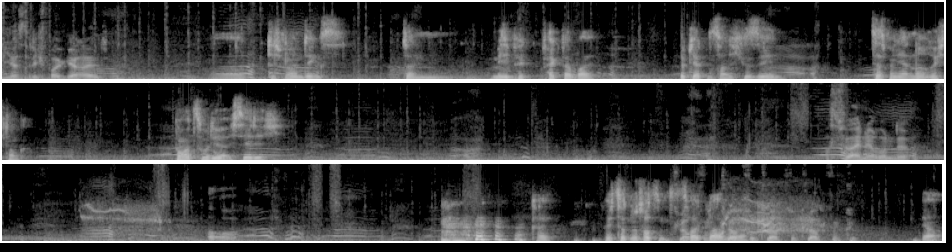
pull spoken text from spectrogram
Wie hast du dich voll geheilt? Äh, durch mein Dings. Dann Medipack dabei. Ich glaub, die hatten es noch nicht gesehen. Das ist mal in die andere Richtung. Komm mal zu dir, ich sehe dich. Was für eine Runde. Oh oh. Okay. Vielleicht sollten wir trotzdem zu zweit Klopfen, bleiben, oder? klopfen, klopfen, klopfen, klopfen. Ja.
